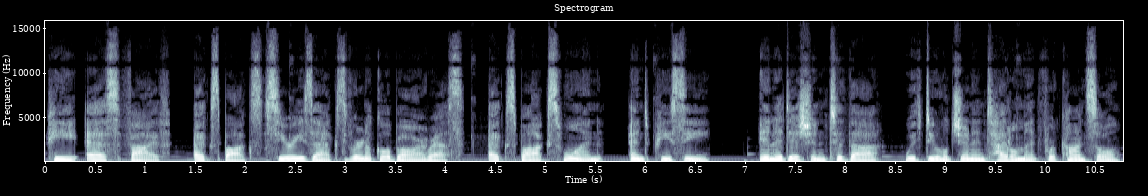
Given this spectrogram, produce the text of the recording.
PS5, Xbox Series X Vertical Bar S, Xbox One, and PC. In addition to the, with dual gen entitlement for console,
